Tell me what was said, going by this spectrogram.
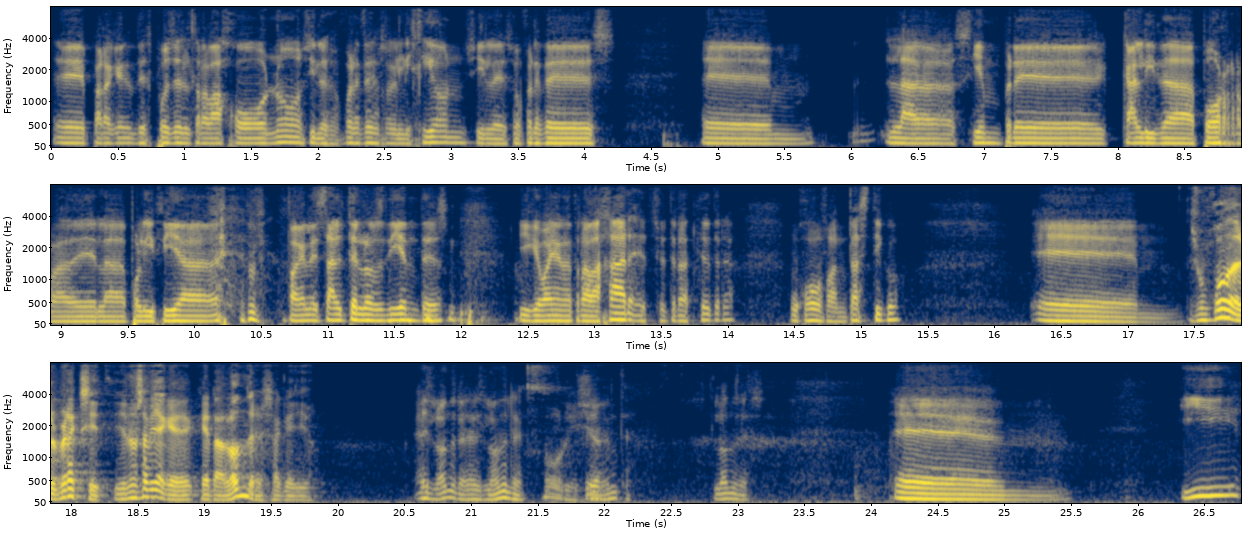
eh, para que después del trabajo o no, si les ofreces religión, si les ofreces la siempre cálida porra de la policía para que les salten los dientes y que vayan a trabajar, etcétera, etcétera. Un juego fantástico. Eh, Es un juego del Brexit. Yo no sabía que, que era Londres aquello. es Londres, es Londres. Obviamente. Londres. Eh, y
